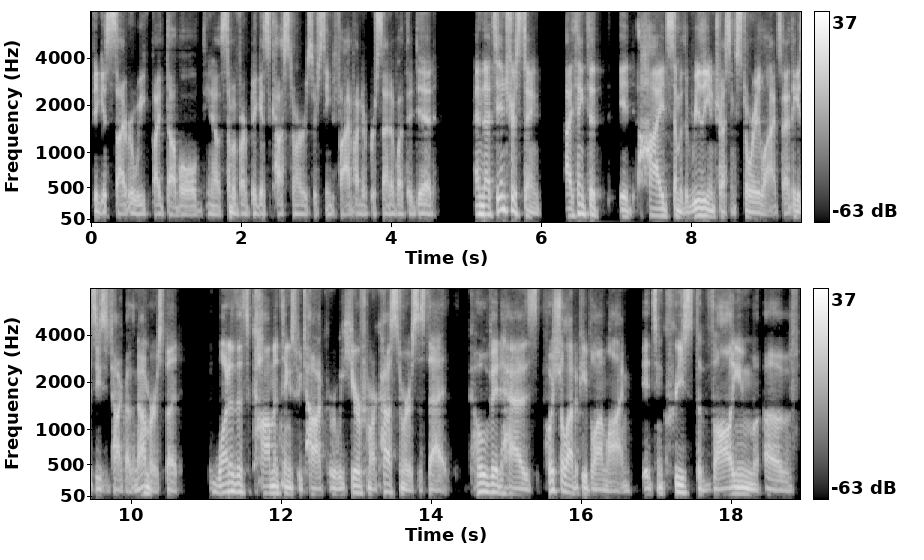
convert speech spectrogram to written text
biggest cyber week by double. You know, some of our biggest customers are seeing 500% of what they did. And that's interesting. I think that it hides some of the really interesting storylines. I think it's easy to talk about the numbers, but one of the common things we talk or we hear from our customers is that COVID has pushed a lot of people online. It's increased the volume of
